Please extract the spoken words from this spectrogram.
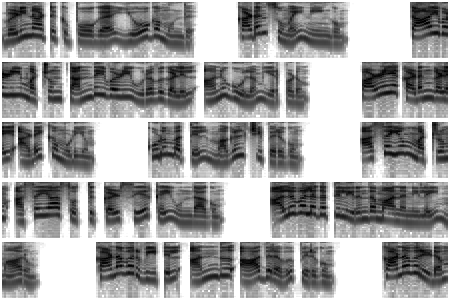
வெளிநாட்டுக்குப் போக யோகம் உண்டு. கடன் சுமை நீங்கும். தாய் வழி மற்றும் தந்தை வழி உறவுகளில் அனுகூலம் ஏற்படும். பழைய கடன்களை அடைக்க முடியும். குடும்பத்தில் மகிழ்ச்சி பெருகும். அசையும் மற்றும் அசையா சொத்துக்கள் சேர்க்கை உண்டாகும். அலுவலகத்தில் இருந்தமான நிலை மாறும். கணவர் வீட்டில் அன்பு ஆதரவு பெருகும். கணவரிடம்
